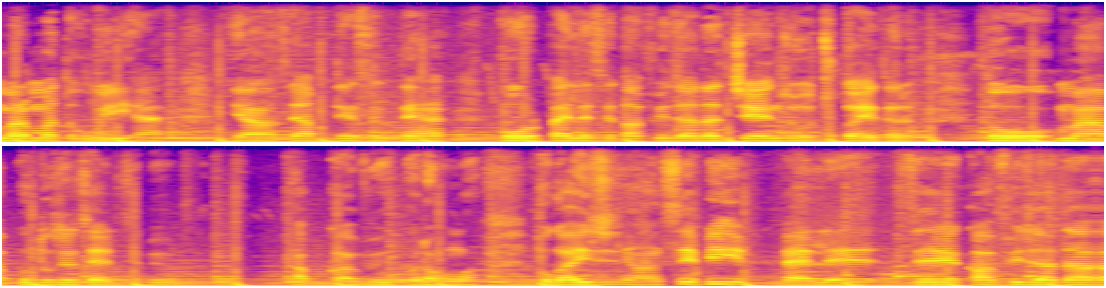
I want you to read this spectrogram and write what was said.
मरम्मत हुई है। यहाँ से आप देख सकते हैं, और पहले से काफ़ी ज़्यादा चेंज हो चुका है इधर। तो मैं आपको दूसरे साइड से भी आपका व्यू कराऊँगा। तो गाइज़ यहाँ से भी पहले से काफ़ी ज़्यादा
